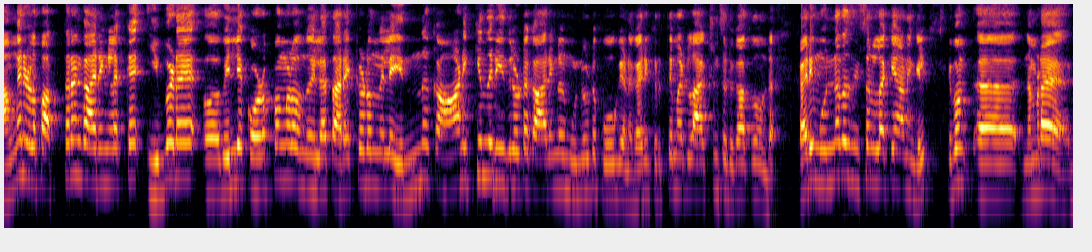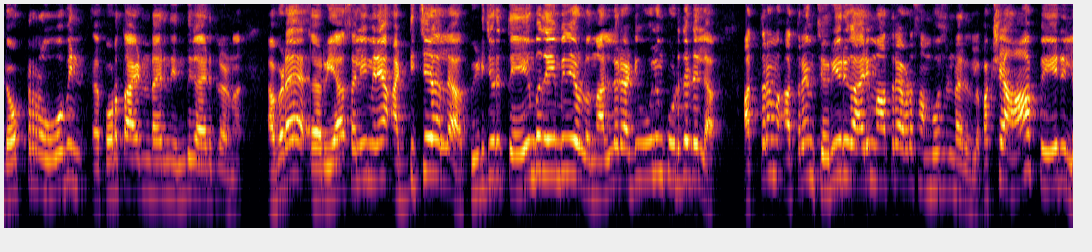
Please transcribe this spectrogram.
അങ്ങനെയുള്ളപ്പോൾ അത്തരം കാര്യങ്ങളൊക്കെ ഇവിടെ വലിയ വലിയ കുഴപ്പങ്ങളൊന്നുമില്ല തരക്കേടൊന്നുമില്ല എന്ന് കാണിക്കുന്ന രീതിയിലോട്ട് കാര്യങ്ങൾ മുന്നോട്ട് പോവുകയാണ്. കാര്യം കൃത്യമായിട്ടുള്ള ആക്ഷൻസ് എടുക്കാത്തതുകൊണ്ട്. കാര്യം ഉന്നത സീസണിലൊക്കെ ആണെങ്കിൽ ഇപ്പം നമ്മുടെ ഡോക്ടർ റോബിൻ പുറത്തായിട്ടുണ്ടായിരുന്ന എന്ത് കാര്യത്തിലാണ്? അവിടെ റിയാസ് സലീമിനെ അടിച്ചതല്ല പിടിച്ചൊരു തേമ്പ് തേമ്പിതേ ഉള്ളൂ. നല്ലൊരു അടി പോലും കൊടുത്തിട്ടില്ല. അത്രയും അത്രയും ചെറിയൊരു കാര്യം മാത്രമേ അവിടെ സംഭവിച്ചിട്ടുണ്ടായിരുന്നുള്ളൂ. പക്ഷേ ആ പേരിൽ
